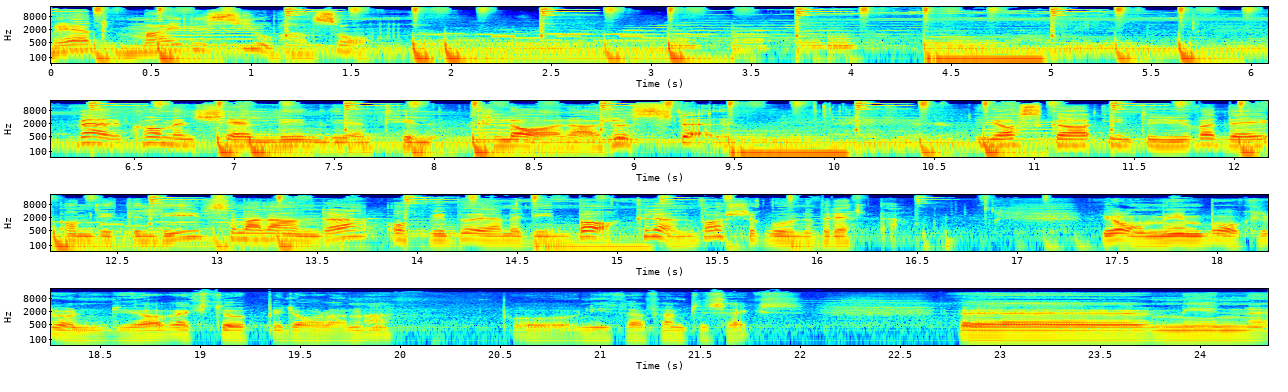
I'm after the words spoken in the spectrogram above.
med Maj-Lis Johansson. Välkommen Kjell Lindgren till Klara Röster. Jag ska intervjua dig om ditt liv som alla andra och vi börjar med din bakgrund. Varsågod och berätta. Ja, min bakgrund. Jag växte upp i Dalarna på 1956. Eh, min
